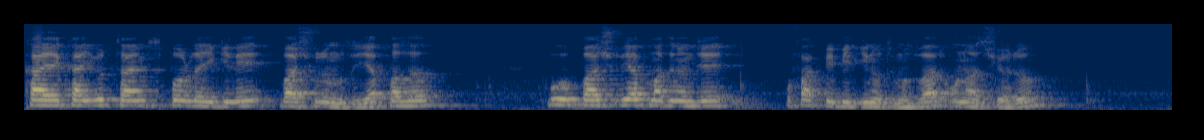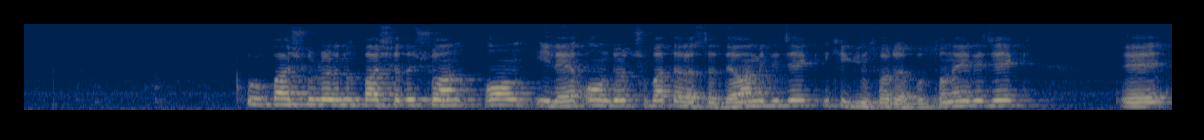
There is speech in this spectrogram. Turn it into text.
KYK Yurttime Spor'la ilgili başvurumuzu yapalım. Bu başvuru yapmadan önce ufak bir bilgi notumuz var. Onu açıyorum. Bu başvurularımız başladı. Şu an 10 ile 14 Şubat arası devam edecek. 2 gün sonra bu sona erecek. Ee,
